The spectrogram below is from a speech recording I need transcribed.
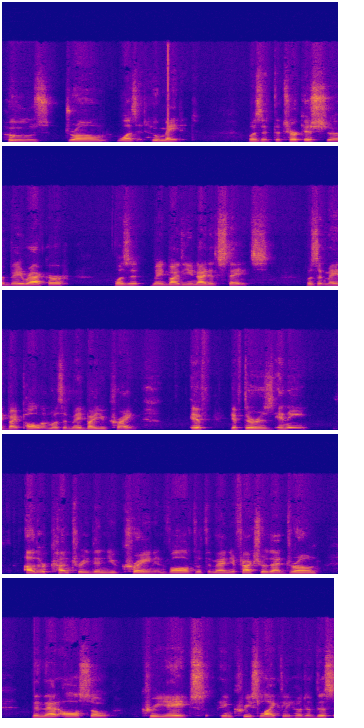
Whose drone was it? Who made it? Was it the Turkish uh, Bayraktar? Was it made by the United States? Was it made by Poland? Was it made by Ukraine? If if there is any other country than Ukraine involved with the manufacture of that drone, then that also creates increased likelihood of this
